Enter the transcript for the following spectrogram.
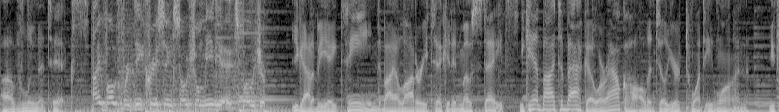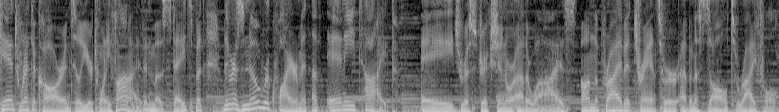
of lunatics. I vote for decreasing social media exposure. You gotta be 18 to buy a lottery ticket in most states. You can't buy tobacco or alcohol until you're 21. You can't rent a car until you're 25 in most states, but there is no requirement of any type, age, restriction, or otherwise, on the private transfer of an assault rifle.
